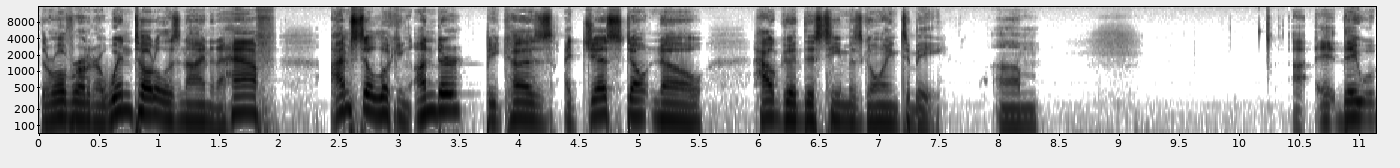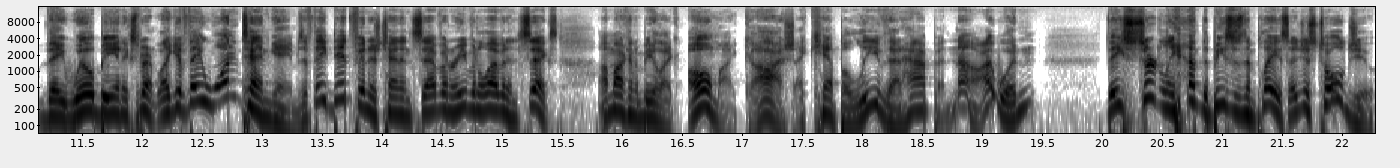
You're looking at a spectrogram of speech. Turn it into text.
Their over under win total is nine and a half. I'm still looking under because I just don't know how good this team is going to be. Um, uh, it, they they will be an experiment. Like if they won ten games, if they did finish ten and seven or even eleven and six, I'm not going to be like, oh my gosh, I can't believe that happened. No, I wouldn't. They certainly have the pieces in place. I just told you.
